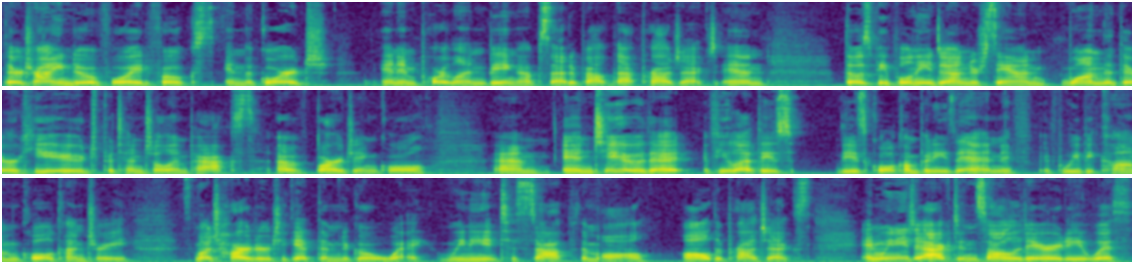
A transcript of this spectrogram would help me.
They're trying to avoid folks in the gorge and in Portland being upset about that project. And those people need to understand one, that there are huge potential impacts of barging coal, um, and two, that if you let these these coal companies in, if, if we become coal country, it's much harder to get them to go away. We need to stop them all, all the projects. And we need to act in solidarity with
